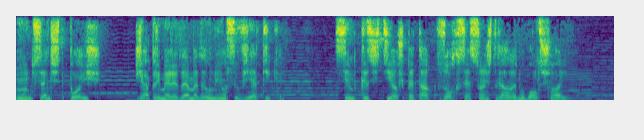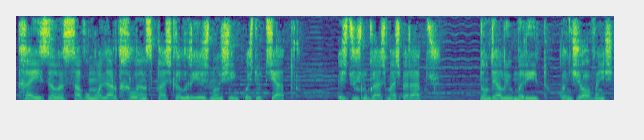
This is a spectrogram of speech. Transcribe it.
Muitos anos depois, já a primeira-dama da União Soviética, sempre que assistia aos espetáculos ou recepções de gala no Bolshoi, Raiza lançava um olhar de relance para as galerias longínquas do teatro, as dos lugares mais baratos, onde ela e o marido, quando jovens,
